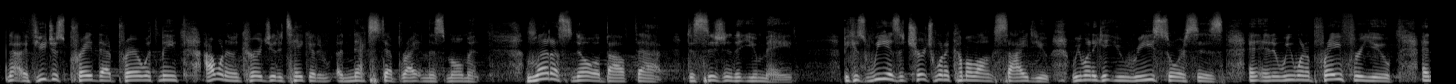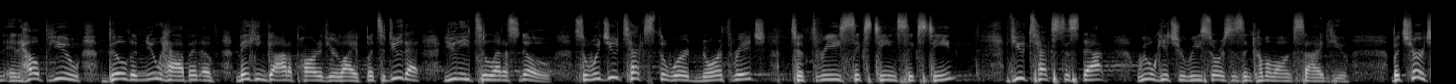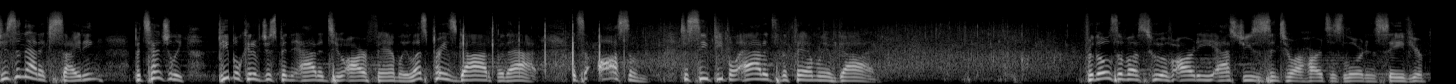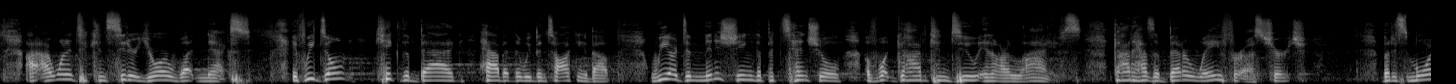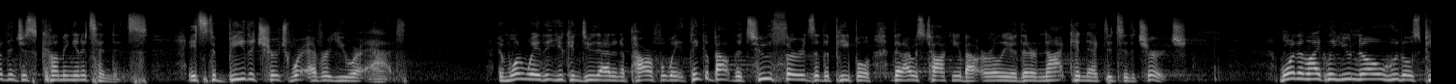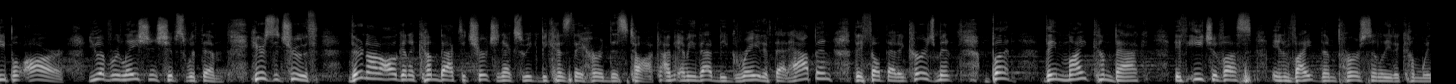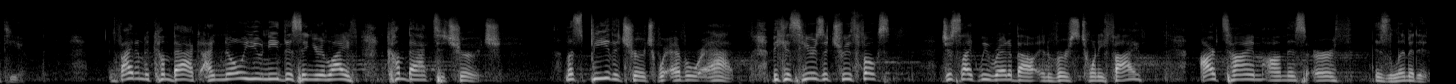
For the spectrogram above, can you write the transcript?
Now, if you just prayed that prayer with me, I want to encourage you to take a, a next step right in this moment. Let us know about that decision that you made because we as a church want to come alongside you. We want to get you resources and, and we want to pray for you and, and help you build a new habit of making God a part of your life. But to do that, you need to let us know. So would you text the word Northridge to 31616? If you text us that, we will get you resources and come alongside you. But, church, isn't that exciting? Potentially, people could have just been added to our family. Let's praise God for that. It's awesome to see people added to the family of God. For those of us who have already asked Jesus into our hearts as Lord and Savior, I, I wanted to consider your what next. If we don't kick the bad habit that we've been talking about, we are diminishing the potential of what God can do in our lives. God has a better way for us, church. But it's more than just coming in attendance, it's to be the church wherever you are at. And one way that you can do that in a powerful way, think about the two thirds of the people that I was talking about earlier that are not connected to the church. More than likely, you know who those people are. You have relationships with them. Here's the truth they're not all going to come back to church next week because they heard this talk. I mean, I mean, that'd be great if that happened. They felt that encouragement, but they might come back if each of us invite them personally to come with you. Invite them to come back. I know you need this in your life. Come back to church. Let's be the church wherever we're at. Because here's the truth, folks. Just like we read about in verse 25, Our time on this earth is limited.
